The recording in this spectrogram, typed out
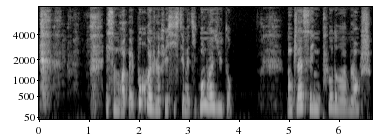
Et ça me rappelle pourquoi je le fais systématiquement le reste du temps. Donc là, c'est une poudre blanche.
